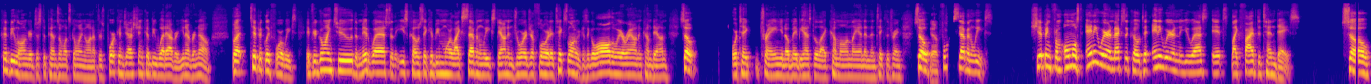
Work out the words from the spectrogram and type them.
could be longer, just depends on what's going on. If there's port congestion, could be whatever. You never know but typically four weeks. If you're going to the Midwest or the East Coast, it could be more like seven weeks down in Georgia, Florida. It takes longer because they go all the way around and come down. So, or take train, you know, maybe has to like come on land and then take the train. So, yeah. four seven weeks. Shipping from almost anywhere in Mexico to anywhere in the US, it's like five to 10 days. So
